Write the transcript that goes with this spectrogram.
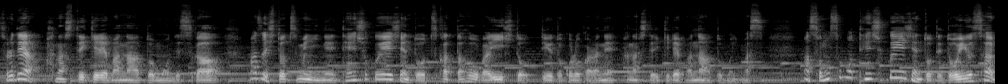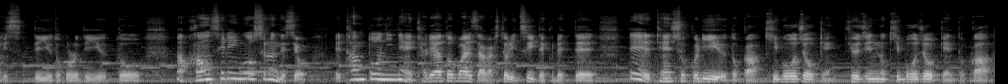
それでは話していければなと思うんですが、まず1つ目にね、転職エージェントを使った方がいい人っていうところからね、話していければなと思います。まあ、そもそも転職エージェントってどういうサービスっていうところで言うと、まあ、カウンセリングをするんですよ。で、担当にね、キャリアアドバイザーが1人ついてくれて、で、転職理由とか希望条件、求人の希望条件とか、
